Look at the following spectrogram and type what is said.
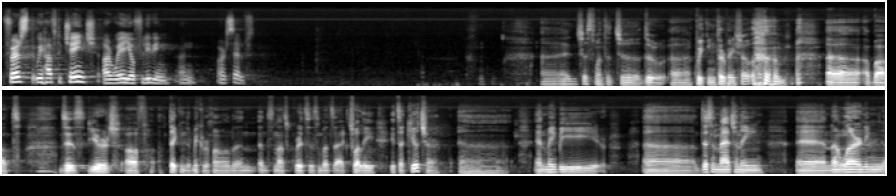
first we have to change our way of living and ourselves. I just wanted to do a quick intervention uh, about this urge of taking the microphone and, and it's not criticism, but actually it's a culture. Uh, and maybe uh, disimagining and unlearning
